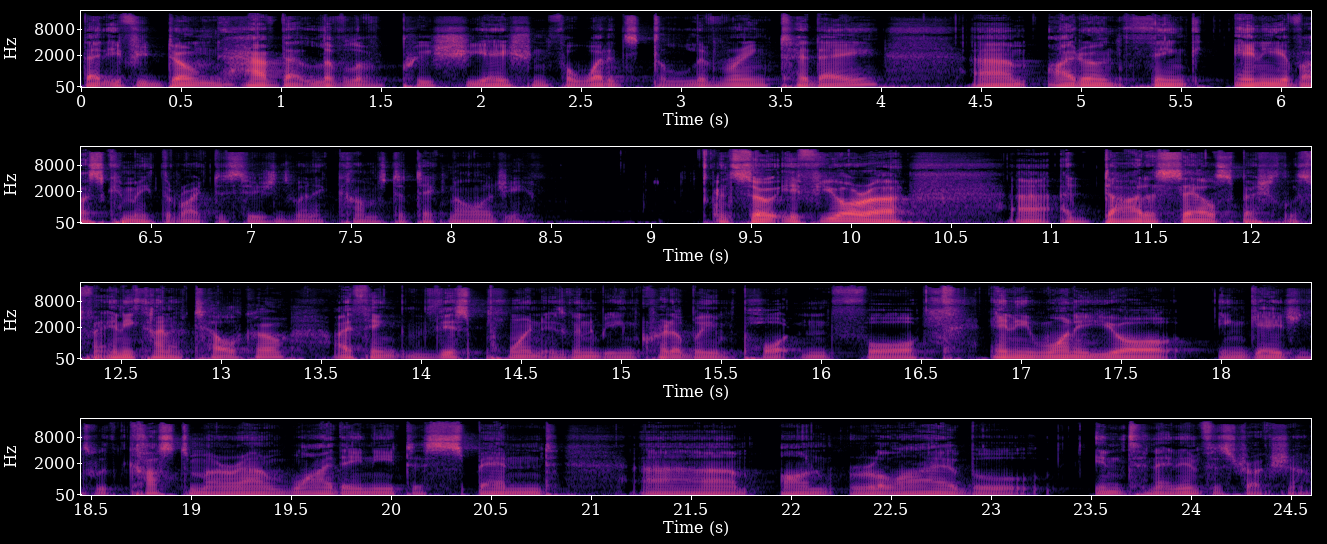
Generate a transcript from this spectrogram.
that if you don't have that level of appreciation for what it's delivering today, um, I don't think any of us can make the right decisions when it comes to technology. And so, if you're a a data sales specialist for any kind of telco, I think this point is going to be incredibly important for any one of your engagements with customer around why they need to spend um, on reliable internet infrastructure.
